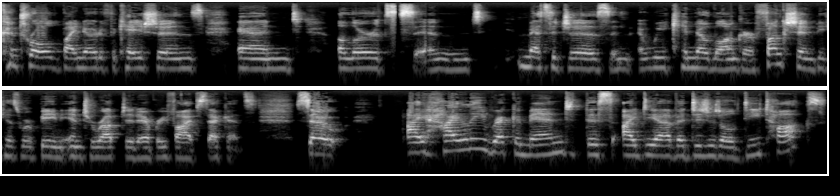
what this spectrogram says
controlled by notifications and alerts and messages and, and, we can no longer function because we're being interrupted every five seconds so I highly recommend this idea of a digital detox,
